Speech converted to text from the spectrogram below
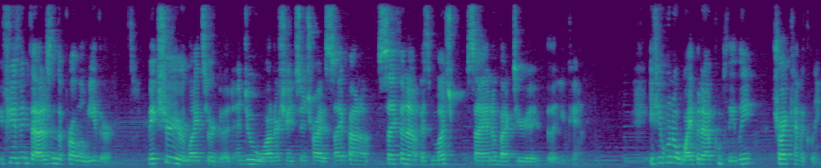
If you think that isn't the problem either, make sure your lights are good and do a water change and try to siphon out, siphon out as much cyanobacteria that you can. If you want to wipe it out completely, try ChemiClean.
